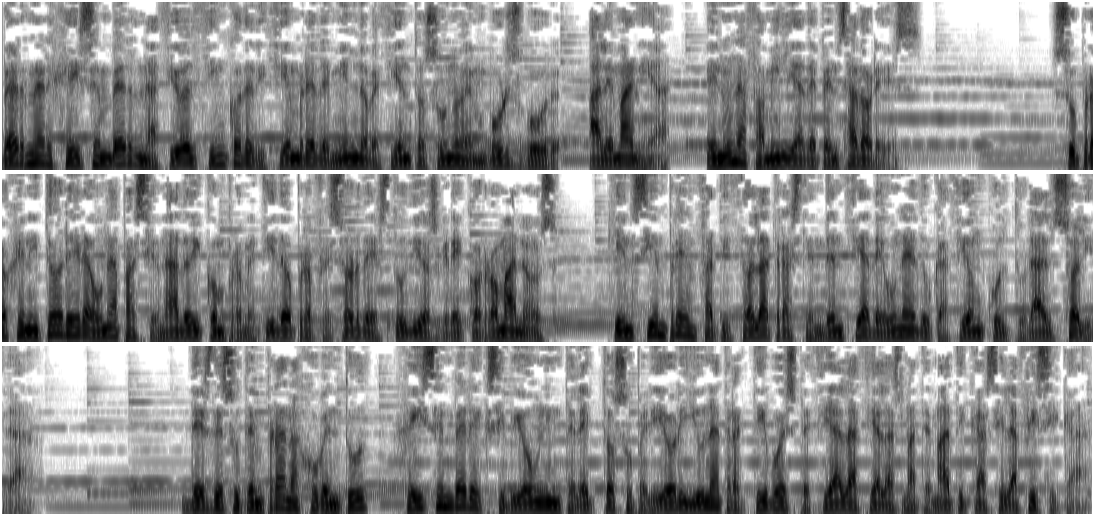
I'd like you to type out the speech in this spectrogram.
Werner Heisenberg nació el 5 de diciembre de 1901 en Würzburg, Alemania, en una familia de pensadores. Su progenitor era un apasionado y comprometido profesor de estudios greco-romanos, quien siempre enfatizó la trascendencia de una educación cultural sólida. Desde su temprana juventud, Heisenberg exhibió un intelecto superior y un atractivo especial hacia las matemáticas y la física.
